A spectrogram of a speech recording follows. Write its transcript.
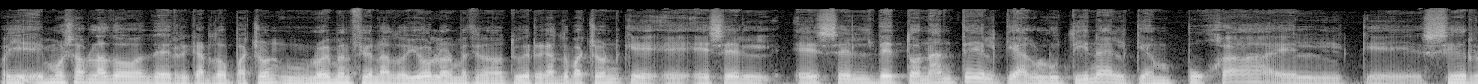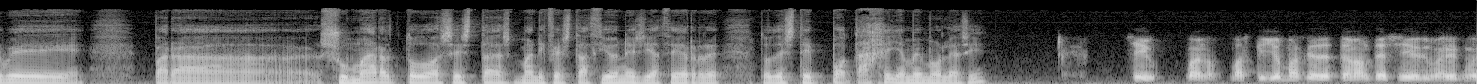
Oye, hemos hablado de Ricardo Pachón, lo he mencionado yo, lo has mencionado tú, y Ricardo Pachón que eh, es el es el detonante, el que aglutina, el que empuja, el que sirve para sumar todas estas manifestaciones y hacer todo este potaje, llamémosle así. Sí, bueno, más que yo, más que detonante, sí, me, me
